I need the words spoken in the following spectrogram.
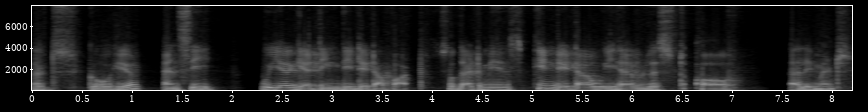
let's go here and see we are getting the data part. So that means in data we have list of elements.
